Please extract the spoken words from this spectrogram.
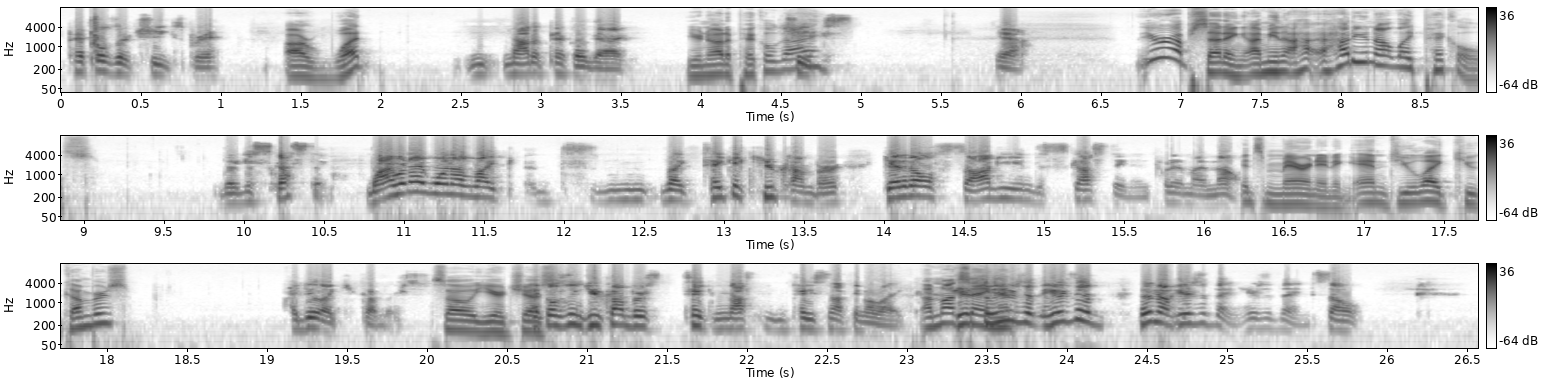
Pickles are cheeks, Bray. Are what? Not a pickle guy. You're not a pickle guy? Cheeks. Yeah. You're upsetting. I mean, how, how do you not like pickles? They're disgusting. Why would I want to like like take a cucumber, get it all soggy and disgusting, and put it in my mouth? It's marinating. And do you like cucumbers? I do like cucumbers. So you're just. Pickles and cucumbers take nothing, taste nothing alike. I'm not Here's, saying. so here's the, here's the no no here's the thing here's the thing. So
